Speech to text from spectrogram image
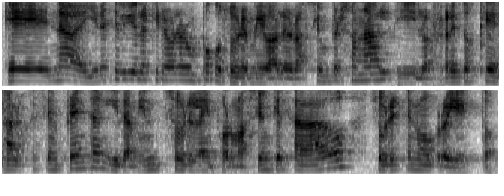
Eh, nada, y en este vídeo les quiero hablar un poco sobre mi valoración personal y los retos que, a los que se enfrentan y también sobre la información que se ha dado sobre este nuevo proyecto.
